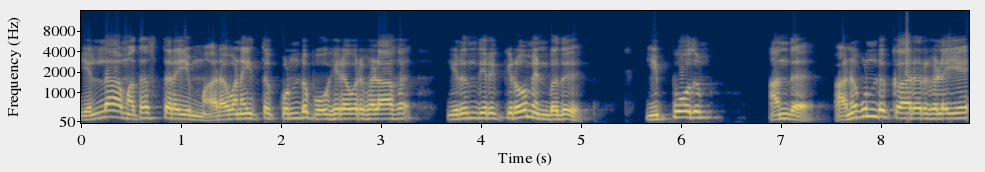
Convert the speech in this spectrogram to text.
எல்லா மதஸ்தரையும் அரவணைத்து கொண்டு போகிறவர்களாக இருந்திருக்கிறோம் என்பது இப்போதும் அந்த அணுகுண்டுக்காரர்களையே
